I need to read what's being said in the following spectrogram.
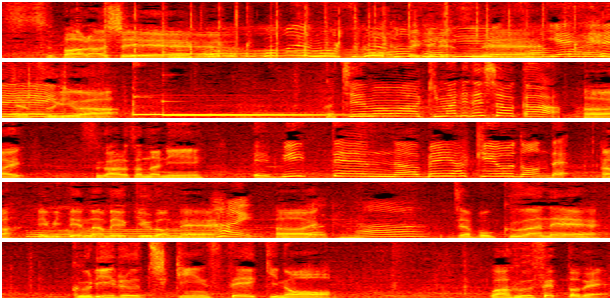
素晴らしい。お前もうすご完璧ですね。イエじゃあーイ次は、ご注文はお決まりでしょうか？はい。菅原さん何？エビ天鍋焼きうどんで。あ、エビ天鍋焼きうどんね。はい。はい。いかな。じゃあ僕はね、グリルチキンステーキの和風セットで、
